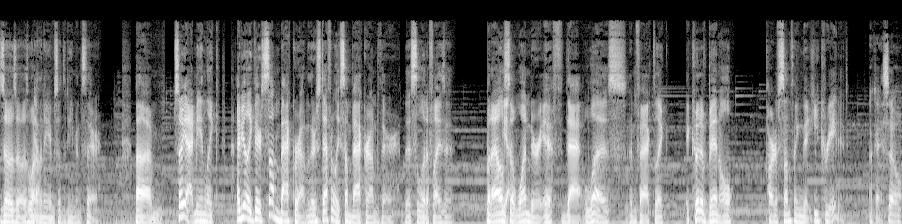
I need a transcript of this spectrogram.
Zozo is one of the names of the demons there. Um, so yeah, I mean, like, I feel like there's some background. There's definitely some background there that solidifies it. But I also wonder if that was, in fact, like, it could have been all part of something that he created. Okay, so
